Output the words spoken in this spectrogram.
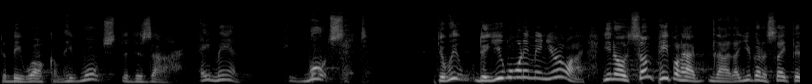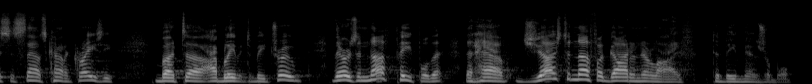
to be welcomed. He wants the desire. Amen. He wants it. Do, we, do you want him in your life? You know, some people have, now you're going to say this, it sounds kind of crazy, but uh, I believe it to be true. There's enough people that, that have just enough of God in their life to be miserable.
